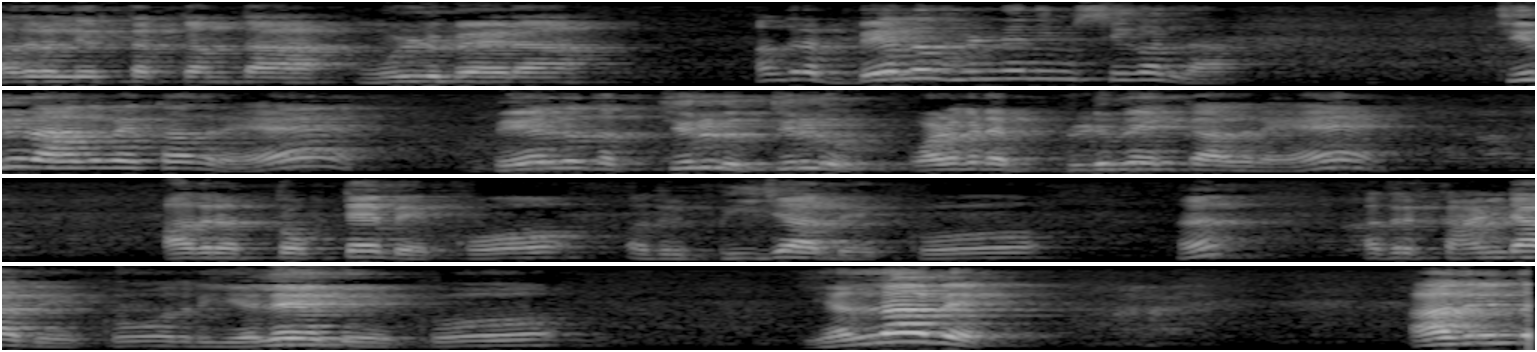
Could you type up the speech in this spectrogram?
ಅದರಲ್ಲಿರ್ತಕ್ಕಂಥ ಮುಳ್ಳು ಬೇಡ. ಅಂದ್ರೆ ಬೇಲದ ಹಣ್ಣೆ ನಿಮ್ಗೆ ಸಿಗಲ್ಲ. ತಿರುಳು ಆಗಬೇಕಾದ್ರೆ ಬೇಲದ ತಿರುಳು ತಿರುಳು ಒಳಗಡೆ ಬಿಡಬೇಕಾದ್ರೆ ಅದರ ತೊಟ್ಟೆ ಬೇಕು, ಅದ್ರ ಬೀಜ ಬೇಕು? ಅದ್ರ ಕಾಂಡ ಬೇಕು, ಅದ್ರ ಎಲೆ ಬೇಕು, ಎಲ್ಲ ಬೇಕು. ಆದ್ರಿಂದ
